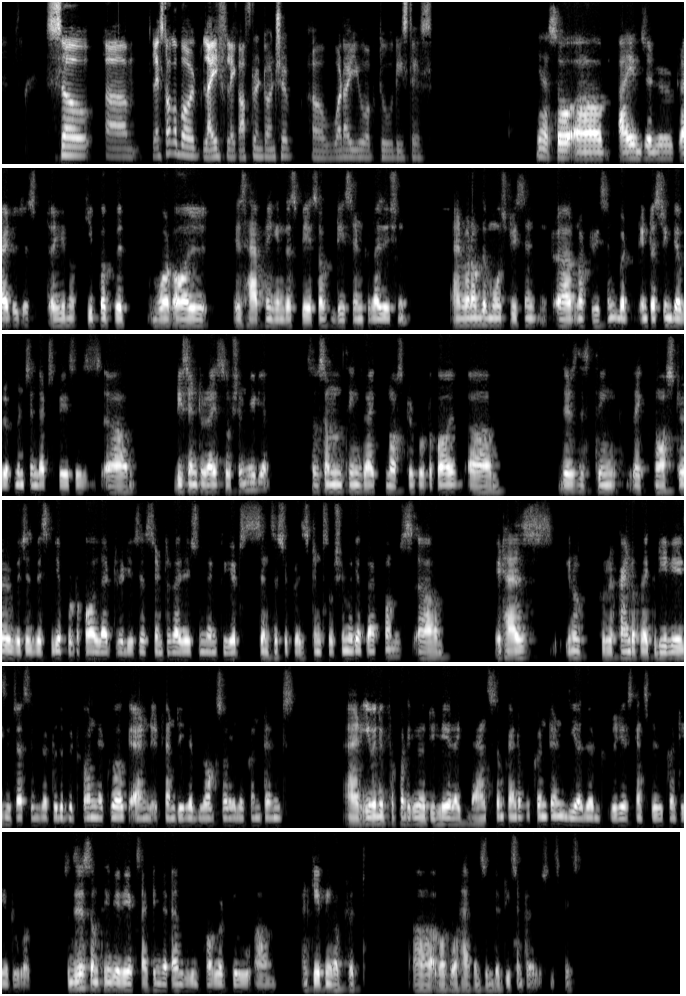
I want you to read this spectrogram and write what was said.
So um, let's talk about life like after internship. Uh, what are you up to these days? Yeah, so uh, I in general try to just uh, you know keep up with what all is happening in the space of decentralization. And one of the most recent, uh, not recent, but interesting developments in that space is uh, decentralized social media. So some things like Nostr protocol. Um, there's this thing like Nostr, which is basically a protocol that reduces centralization and creates censorship-resistant social media platforms. Um, it has, you know, kind of like relays which are similar to the Bitcoin network, and it can relay blogs or other contents. And even if a particular relay like bans some kind of a content, the other relays can still continue to work. So this is something really exciting that I'm looking forward to um, and keeping up with about what happens in the decentralization space.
